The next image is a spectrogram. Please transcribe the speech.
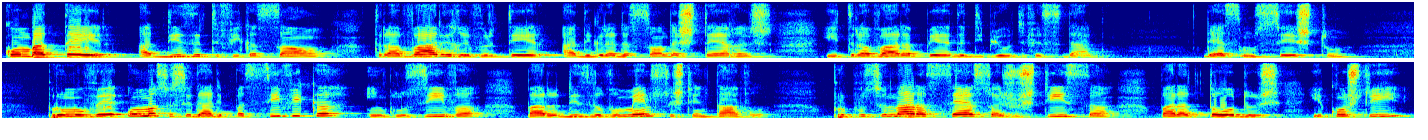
combater a desertificação, travar e reverter a degradação das terras e travar a perda de biodiversidade. 16. Promover uma sociedade pacífica, inclusiva, para o desenvolvimento sustentável, proporcionar acesso à justiça para todos e construir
